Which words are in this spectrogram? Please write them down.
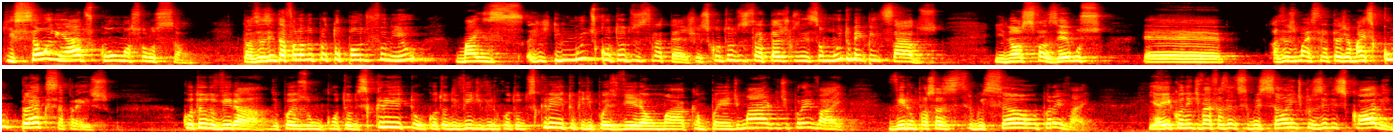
que são alinhados com uma solução. Então, às vezes a gente está falando para topão de funil, mas a gente tem muitos conteúdos estratégicos. Esses conteúdos estratégicos eles são muito bem pensados e nós fazemos, é, às vezes, uma estratégia mais complexa para isso. O conteúdo vira depois um conteúdo escrito, o conteúdo de vídeo vira um conteúdo escrito, que depois vira uma campanha de marketing, por aí vai vira um processo de distribuição, por aí vai. E aí, quando a gente vai fazer a distribuição, a gente inclusive escolhe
